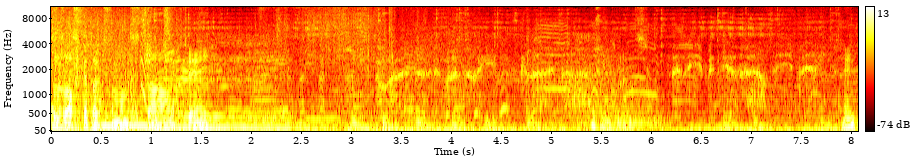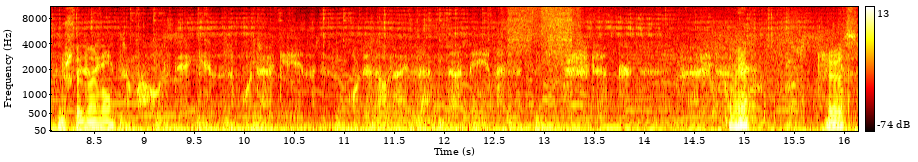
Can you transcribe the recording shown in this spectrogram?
Das ist aufgedrückte Monster, richtig. Wo sind sie jetzt? Da hinten steht ein Raum. Komm her. Yes.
